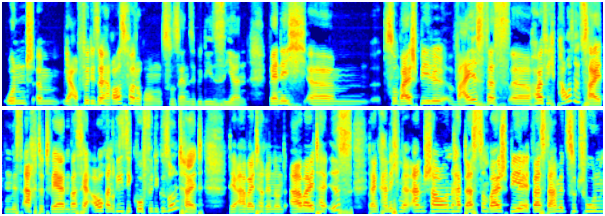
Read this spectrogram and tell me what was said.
und ähm, ja auch für diese Herausforderungen zu sensibilisieren. Wenn ich ähm, zum Beispiel weiß, dass äh, häufig Pausenzeiten missachtet werden, was ja auch ein Risiko für die Gesundheit der Arbeiterinnen und Arbeiter ist, dann kann ich mir anschauen, hat das zum Beispiel etwas damit zu tun,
